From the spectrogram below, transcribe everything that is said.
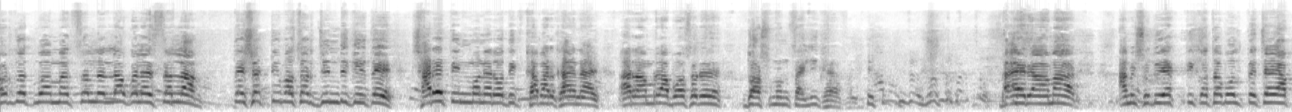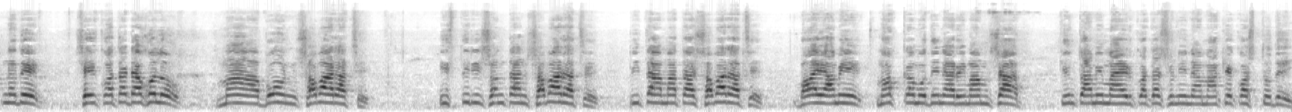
হজরত মোহাম্মদ সাল্লাহ সাল্লাম তেষট্টি বছর জিন্দিগিতে সাড়ে তিন মনের অধিক খাবার খায় নাই আর আমরা বছরে দশ মন চাইলি খায় ফেলি। ভাইরা আমার আমি শুধু একটি কথা বলতে চাই আপনাদের। সেই কথাটা হলো মা বোন সবার আছে স্ত্রী সন্তান সবার আছে পিতা মাতা সবার আছে। ভাই আমি মক্কা মদিনার ইমাম সাহেব কিন্তু আমি মায়ের কথা শুনি না মাকে কষ্ট দেই।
